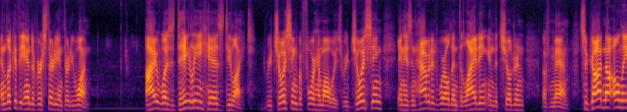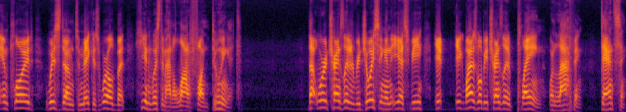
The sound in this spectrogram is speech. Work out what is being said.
And look at the end of verse 30 and 31. I was daily his delight, rejoicing before him always, rejoicing in his inhabited world and delighting in the children of man. So God not only employed wisdom to make his world, but he and wisdom had a lot of fun doing it. That word translated rejoicing in the ESV, it, it might as well be translated playing or laughing, dancing.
